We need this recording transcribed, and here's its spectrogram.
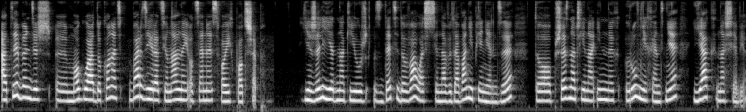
a ty będziesz y, mogła dokonać bardziej racjonalnej oceny swoich potrzeb. Jeżeli jednak już zdecydowałaś się na wydawanie pieniędzy, to przeznacz je na innych równie chętnie jak na siebie.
